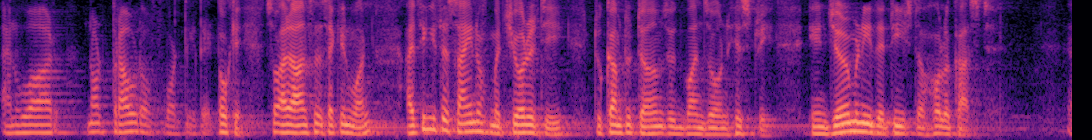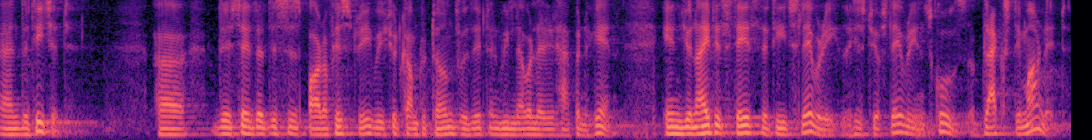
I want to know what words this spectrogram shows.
and who are not proud of what they did? Okay, so I'll answer the second one. I think it's a sign of maturity to come to terms with one's own history. In Germany, they teach the Holocaust, and they teach it. Uh, they say that this is part of history, we should come to terms with it, and we'll never let it happen again. In United States, they teach slavery, the history of slavery in schools. Blacks demand it.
